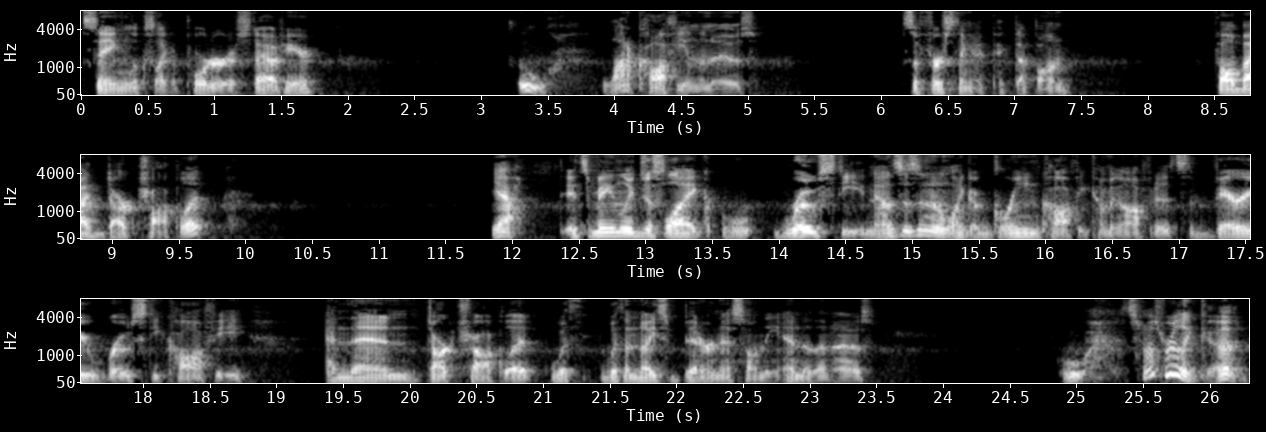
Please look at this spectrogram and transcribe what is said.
saying looks like a porter or a stout here. Ooh, a lot of coffee in the nose. It's the first thing I picked up on. Followed by dark chocolate. Yeah, it's mainly just like r- roasty. Now, this isn't like a green coffee coming off it. It's very roasty coffee. And then dark chocolate with, with a nice bitterness on the end of the nose. Ooh, it smells really good.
